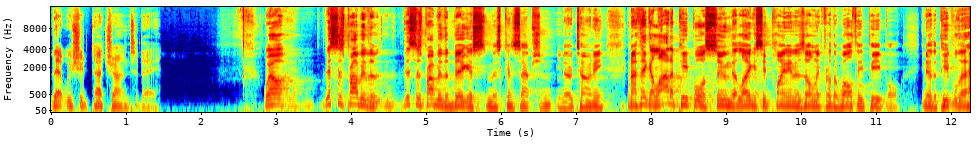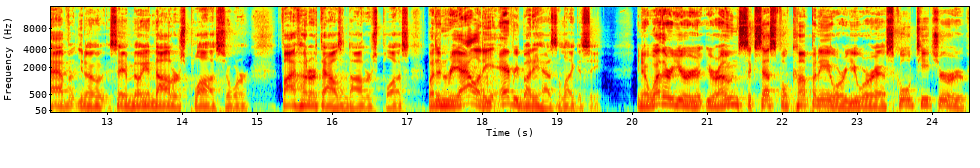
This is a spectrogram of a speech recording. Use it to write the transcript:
that we should touch on today? Well, this is probably the this is probably the biggest misconception, you know, Tony. And I think a lot of people assume that legacy planning is only for the wealthy people. You know, the people that have, you know, say a million dollars plus or five hundred thousand dollars plus. But in reality, everybody has a legacy. You know, whether you're your own successful company or you were a school teacher or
